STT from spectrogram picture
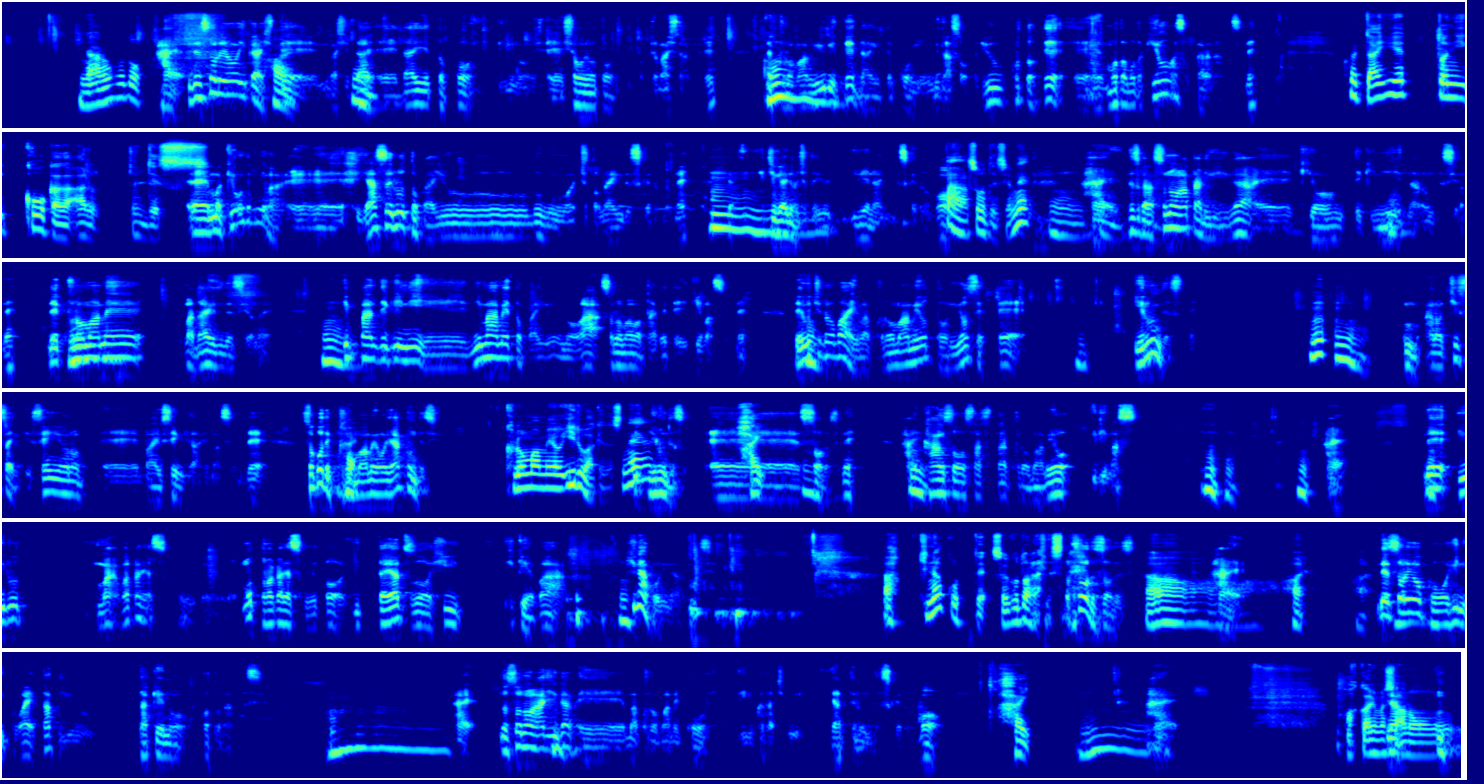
なるほど。はい。で、それを生かして、はい昔ダイ、うんえーダイエットコーヒーっていうのを、えー商用登録取ってましたんでね。黒豆を入れてダイエットコーヒーを生み出そうということで、えー、もともと基本はそこからなんですね。これダイエットに効果があるんです。えーまあ、基本的には、えー痩せるとかいう部分はちょっとないんですけどもね。うん一概にはちょっと言言えないんですけども。ああ、そうですよね。うんはい。ですから、そのあたりが、えー基本的になるんですよね。で、黒豆、まあ大豆ですよね。うん一般的に、えー、煮豆とかいうのはそのまま食べていきますよね。で、うちの場合は黒豆を取り寄せてうん、いるんですね。うんうん。うん、あの小さい専用の、えー焙煎機がありますんで、そこで黒豆を焼くんですよ。黒豆をいるわけですねい。るんです。えーはいそうですね。はい、うん乾燥させた黒豆をいります。うんうんはい。で、いる、まあ、わかりやすく、もっとわかりやすく言うと、いったやつを引引けばうん、きな粉になるんですよ。あ、きな粉ってそういうことなんですね。そうです、そうです。ああ。はい。はい。で、それをコーヒーに加えたというだけのことなんですよ。うーんはい。でその味が、えーまあ、黒豆コーヒーっていう形にやってるんですけども、はい。うーんはい。わかりました。なあの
